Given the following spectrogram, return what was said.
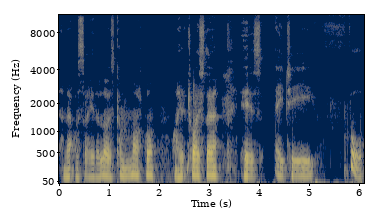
And that will say the lowest common multiple, I hit it twice there, is 80. 4.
